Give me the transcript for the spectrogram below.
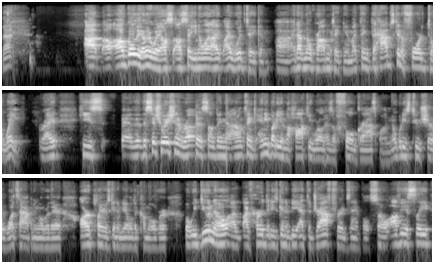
Matt. Uh, I'll, I'll, go the other way. I'll, I'll say, you know what? I, I would take him. Uh, I'd have no problem taking him. I think the Habs can afford to wait, right? He's the, the, situation in Russia is something that I don't think anybody in the hockey world has a full grasp on. Nobody's too sure what's happening over there. Our player's going to be able to come over, but we do know. I've, I've heard that he's going to be at the draft, for example. So obviously,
